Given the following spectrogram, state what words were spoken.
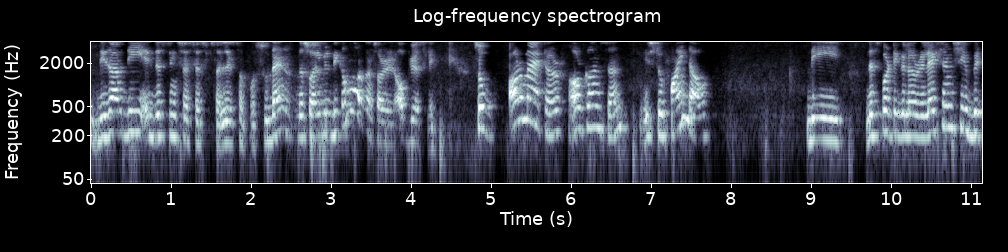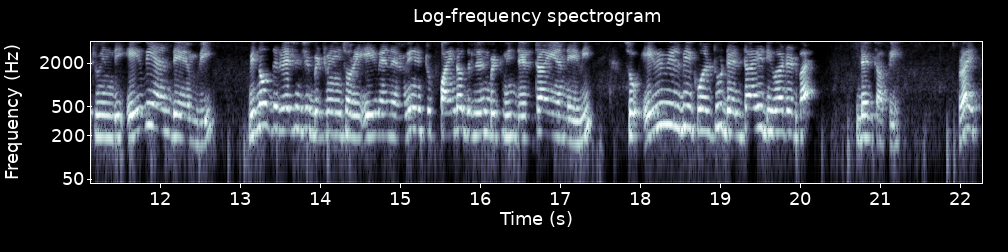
these are the existing stresses so let's suppose. So then the soil will become more consolidated obviously. So our matter our concern is to find out the this particular relationship between the AV and the MV we know the relationship between sorry AV and MV we need to find out the relation between delta E and AV so AV will be equal to delta E divided by delta P right?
